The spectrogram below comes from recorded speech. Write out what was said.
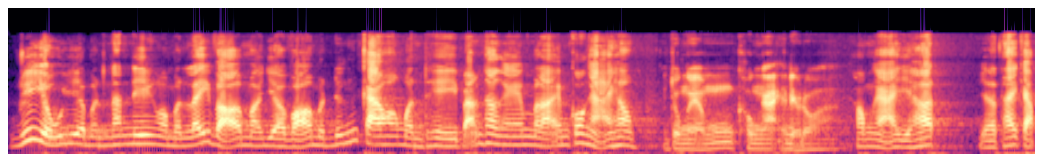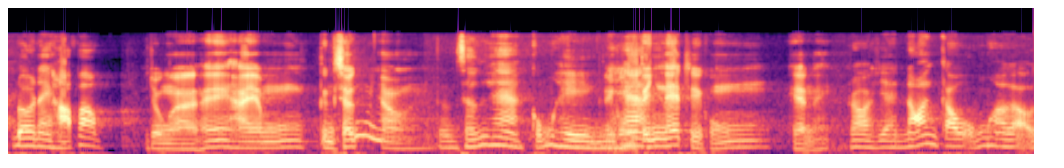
ví dụ giờ mình thanh niên mà mình lấy vợ mà giờ vợ mình đứng cao hơn mình thì bản thân em là em có ngại không? Nói chung em không ngại điều đó. Không ngại gì hết. Giờ thấy cặp đôi này hợp không chung là thấy hai em tương xứng với nhau. Tương xứng ha cũng hiền thì đi cũng ha. tính nết thì cũng hiền ấy rồi giờ nói một câu ủng hộ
